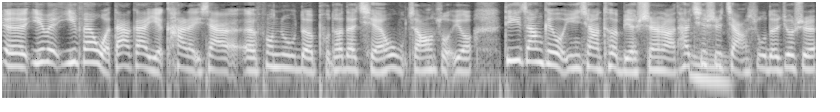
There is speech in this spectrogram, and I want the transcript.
呃，因为一帆我大概也看了一下，呃，《愤怒的葡萄》的前五章左右，第一章给我印象特别深了。它其实讲述的就是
